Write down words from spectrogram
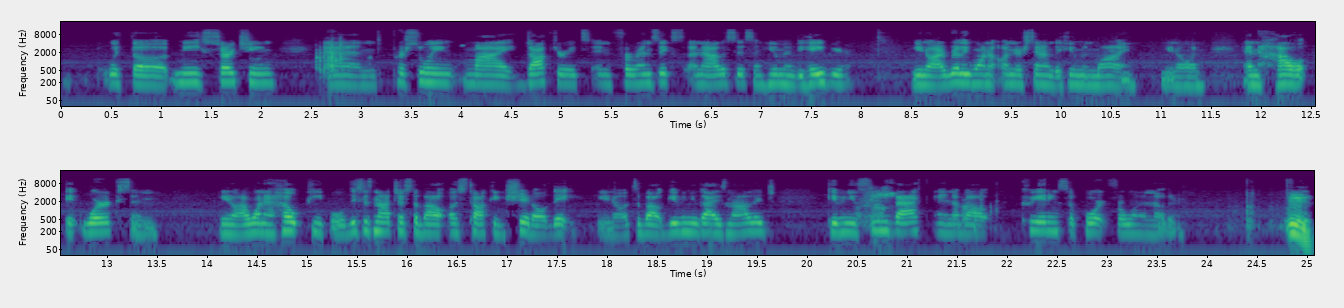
with the me searching and pursuing my doctorates in forensics analysis and human behavior. You know, I really want to understand the human mind, you know, and and how it works and you know i want to help people this is not just about us talking shit all day you know it's about giving you guys knowledge giving you feedback and about creating support for one another mm.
